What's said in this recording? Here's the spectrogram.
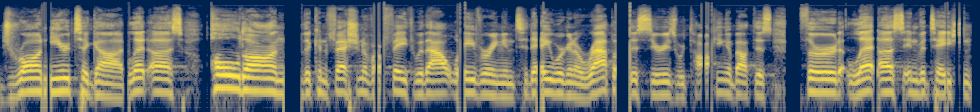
draw near to God. Let us hold on to the confession of our faith without wavering. And today we're going to wrap up this series. We're talking about this third let us invitation.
